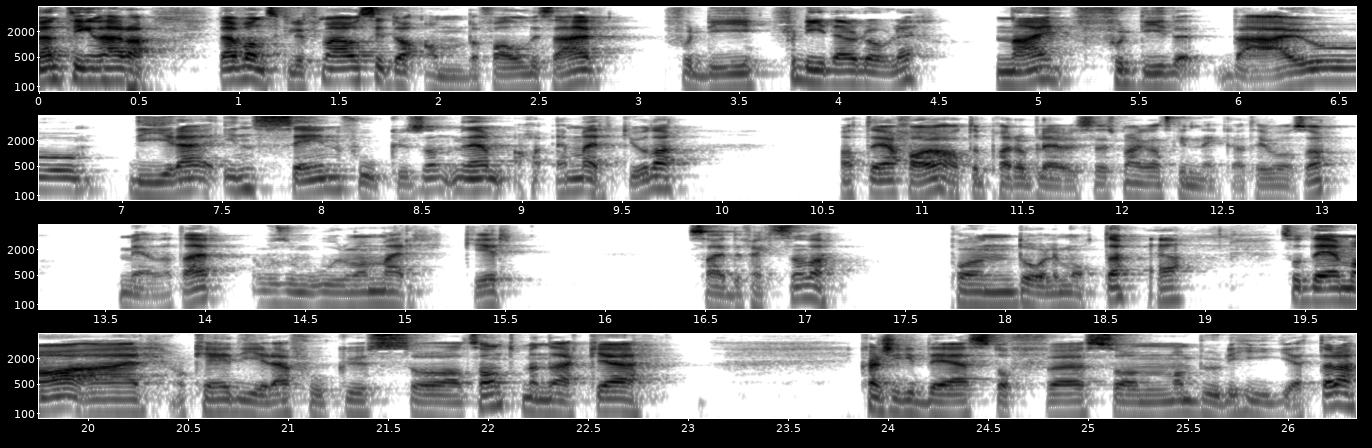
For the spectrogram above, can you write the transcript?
Men tingen her, da. Det er vanskelig for meg å sitte og anbefale disse her, fordi Fordi det er ulovlig? Nei, fordi det, det er jo De gir deg insane fokus sånn. Men jeg, jeg merker jo da at jeg har jo hatt et par opplevelser som er ganske negative også, med dette her. Hvor man merker side effectsene da, på en dårlig måte. Ja. Så DMA er Ok, det gir deg fokus og alt sånt, men det er ikke Kanskje ikke det stoffet som man burde hige etter, da.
